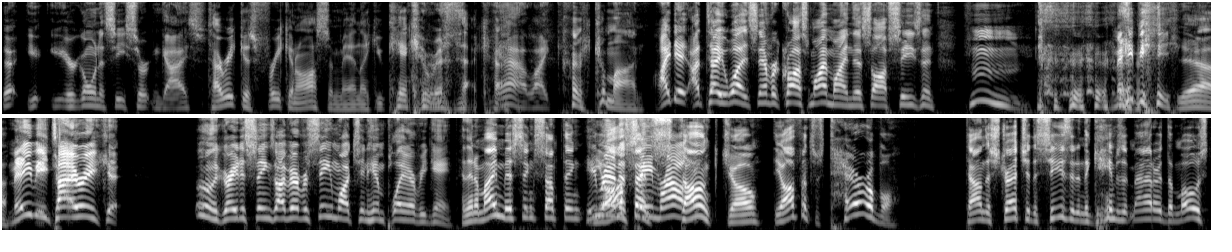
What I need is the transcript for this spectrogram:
There- you- You're going to see certain guys. Tyreek is freaking awesome, man. Like, you can't get rid of that guy. Yeah, like I mean, come on. I did. I tell you what, it's never crossed my mind this offseason. Hmm. maybe. Yeah. Maybe Tyreek. One of the greatest things I've ever seen watching him play every game. And then, am I missing something? He the ran the offense same route. Stunk, Joe. The offense was terrible down the stretch of the season in the games that mattered the most.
